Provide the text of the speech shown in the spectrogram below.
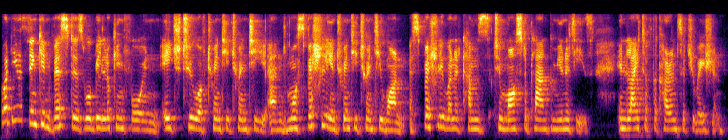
What do you think investors will be looking for in H2 of 2020 and more especially in 2021, especially when it comes to master plan communities in light of the current situation?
